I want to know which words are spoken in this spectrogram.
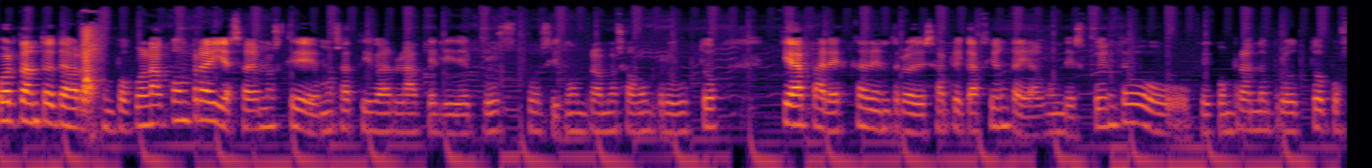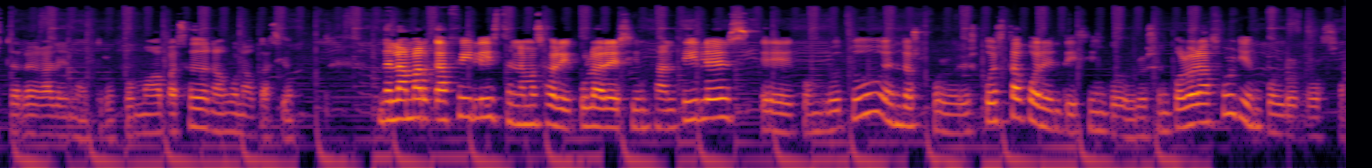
por tanto te ahorras un poco en la compra y ya sabemos que debemos activar la peli de Plus por si compramos algún producto que aparezca dentro de esa aplicación que hay algún descuento o que comprando un producto pues te regalen otro, como ha pasado en alguna ocasión. De la marca Philips tenemos auriculares infantiles eh, con Bluetooth en dos colores. Cuesta 45 euros, en color azul y en color rosa.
